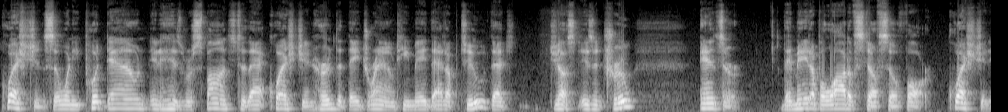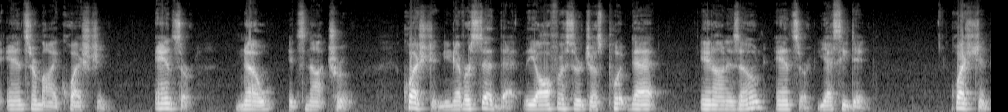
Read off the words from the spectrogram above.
Question. So when he put down in his response to that question, heard that they drowned, he made that up too? That just isn't true? Answer. They made up a lot of stuff so far. Question. Answer my question. Answer. No, it's not true. Question. You never said that. The officer just put that in on his own? Answer. Yes, he did. Question.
